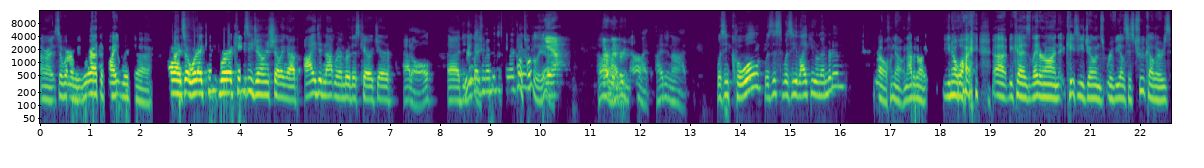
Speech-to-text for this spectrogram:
All right, so where are we? We're at the fight with uh All right, so we're at we're at Casey Jones showing up. I did not remember this character at all. Uh, did you guys remember this character? Oh, totally. Yeah. Yeah. Oh, I remember. I did not. I did not. Was he cool? Was this was he like you remembered him? No, no, not at all. You know why? Uh, because later on, Casey Jones reveals his true colors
